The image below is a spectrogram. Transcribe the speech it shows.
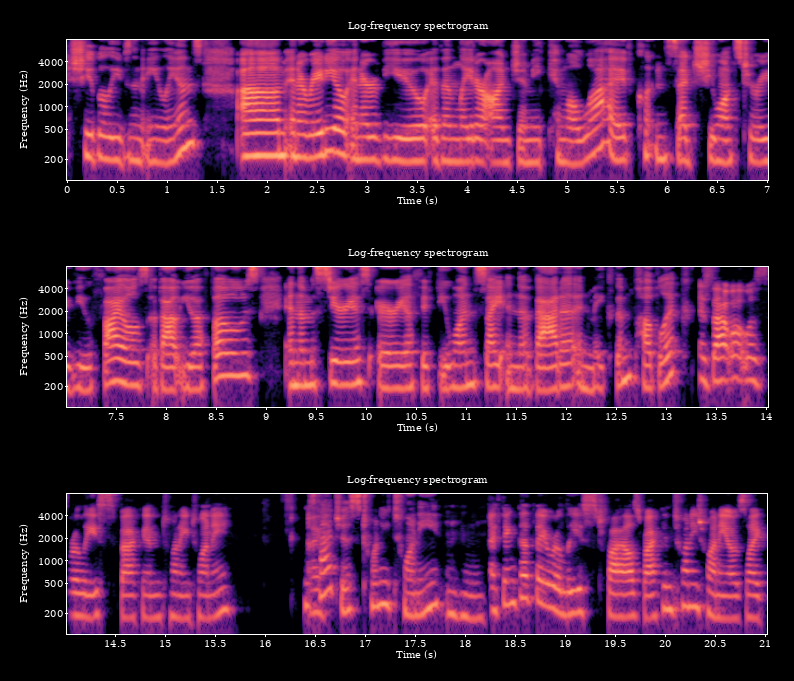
She believes in aliens. Um, in a radio interview, and then later on Jimmy Kimmel Live, Clinton said she wants to review files about UFOs and the mysterious Area 51 site in Nevada and make them public. Is that what was released back in 2020? Was I- that just 2020? Mm-hmm. I think that they released files back in 2020. It was like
